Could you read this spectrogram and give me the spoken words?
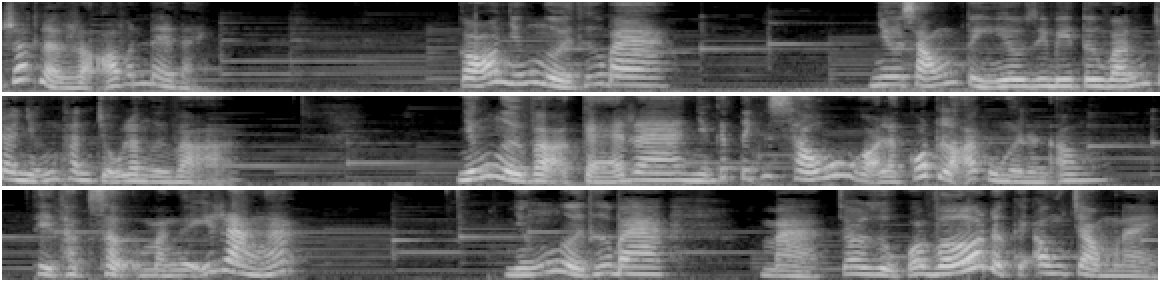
rất là rõ vấn đề này. Có những người thứ ba như sóng tình yêu GB tư vấn cho những thân chủ là người vợ những người vợ kể ra những cái tính xấu, gọi là cốt lõi của người đàn ông, thì thật sự mà nghĩ rằng á, những người thứ ba mà cho dù có vớ được cái ông chồng này,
